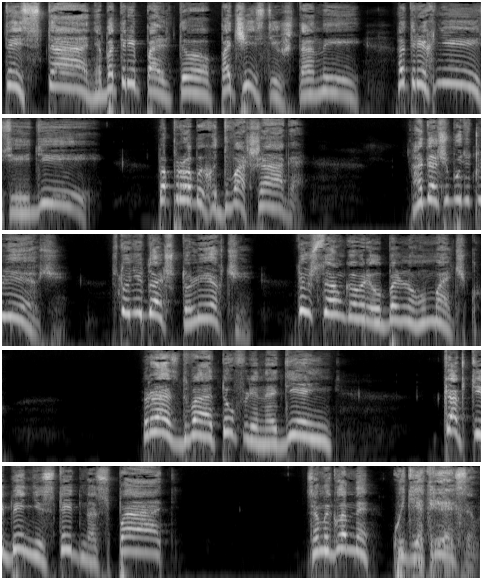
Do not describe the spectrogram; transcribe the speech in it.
Ты встань, оботри пальто, почисти штаны, отряхнись и иди. Попробуй хоть два шага. А дальше будет легче. Что не дальше, то легче. Ты ж сам говорил больному мальчику. Раз-два туфли на день. Как тебе не стыдно спать? Самое главное, уйди от рельсов.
